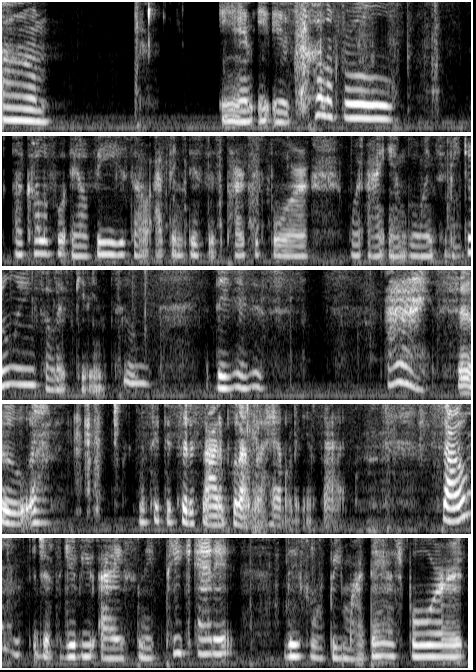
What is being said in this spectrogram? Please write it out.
Um, and it is colorful, a colorful LV. So I think this is perfect for what I am going to be doing. So let's get into this. All right, so uh, let's set this to the side and pull out what I have on the inside. So just to give you a sneak peek at it, this will be my dashboard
